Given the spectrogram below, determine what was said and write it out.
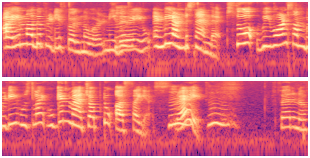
I am not the prettiest girl in the world, neither Hmm. are you, and we understand that. So we want somebody who's like who can match up to us, I guess, Hmm. right? Hmm. Fair enough.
